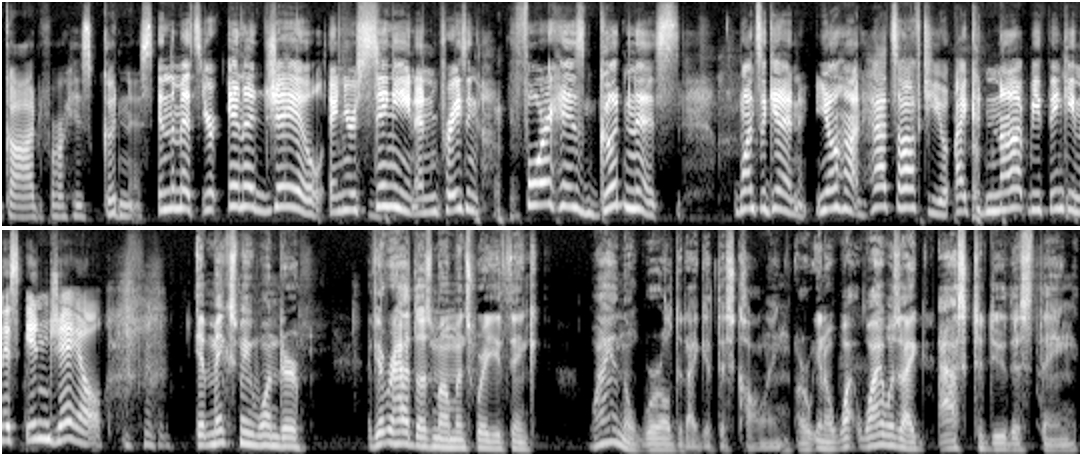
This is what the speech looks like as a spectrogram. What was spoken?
God for his goodness. In the midst, you're in a jail and you're singing and praising for his goodness. Once again, Johann, hats off to you. I could not be thinking this in jail. It makes me wonder have you ever had those moments where you think, why in the world did I get this calling? Or, you know, why, why was I asked to do this thing?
